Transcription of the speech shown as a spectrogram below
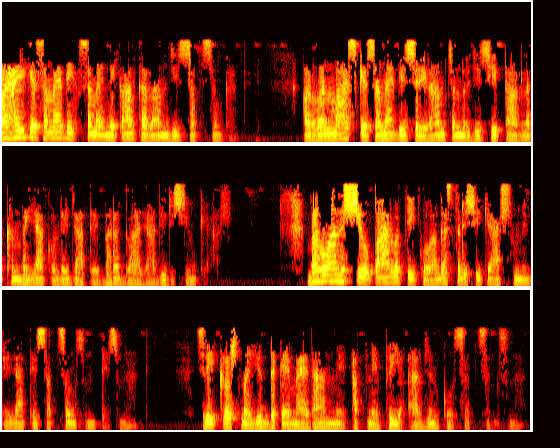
पढ़ाई के समय भी समय निकाल कर राम जी सत्संग करते और वनवास के समय भी श्री रामचंद्र जी सीता और लखन भैया को ले जाते भरद्वाज आदि ऋषियों के आश्रम। भगवान शिव पार्वती को अगस्त ऋषि के आश्रम में ले जाते, सत्संग सुनते, सुनाते। श्री कृष्ण युद्ध के मैदान में अपने प्रिय अर्जुन को सत्संग सुनाते।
